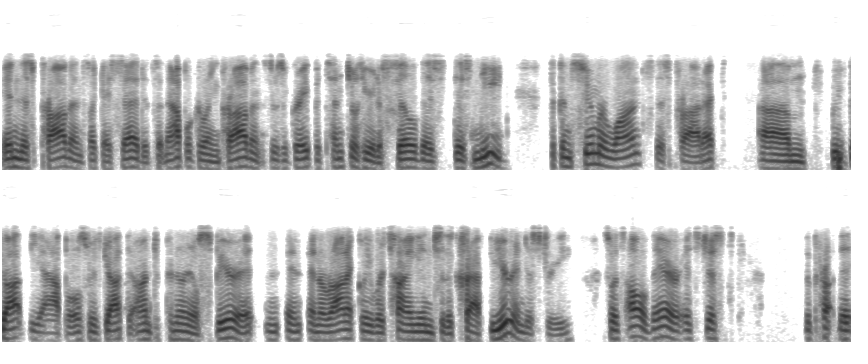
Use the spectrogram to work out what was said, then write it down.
in this province. Like I said, it's an apple growing province. There's a great potential here to fill this this need the consumer wants this product. Um, we've got the apples, we've got the entrepreneurial spirit, and, and, and, ironically, we're tying into the craft beer industry. So it's all there. It's just the pro- the,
